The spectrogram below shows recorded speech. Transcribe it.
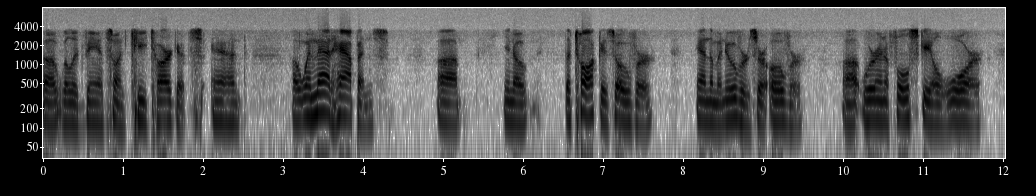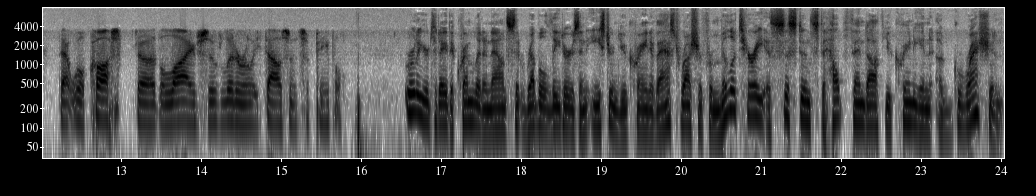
uh, will advance on key targets. And uh, when that happens, uh, you know, the talk is over and the maneuvers are over. Uh, we're in a full-scale war that will cost uh, the lives of literally thousands of people. Earlier today, the Kremlin announced that rebel leaders in eastern Ukraine have asked Russia for military assistance to help fend off Ukrainian aggression.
